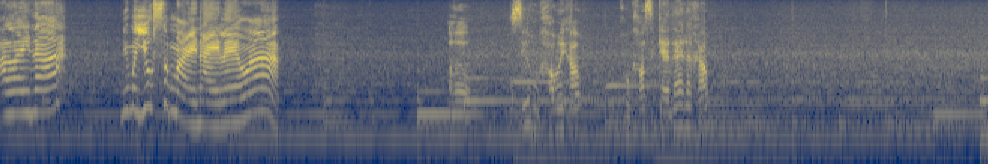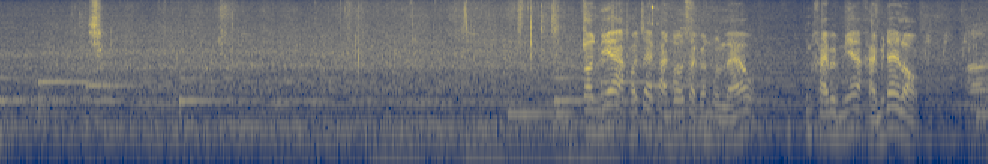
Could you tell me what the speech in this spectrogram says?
อะไรนะ นี่มายุคสมัยไหนแล้วอะเออซื้อของเขาไหมครับ ของเขาสแกนได้นะครับ ตอนเนี้ยเขาจ่ายผ่านโทรศัพท์กันหมดแล้ว คุณขายแบบเนี้ยขายไม่ได้หรอก เออ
